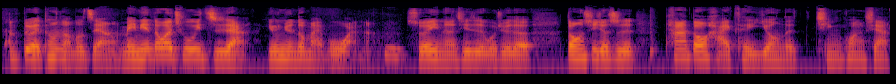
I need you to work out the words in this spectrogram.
了，对，通常都这样，每年都会出一只啊，永远都买不完啊。嗯，所以呢，其实我觉得东西就是它都还可以用的情况下，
